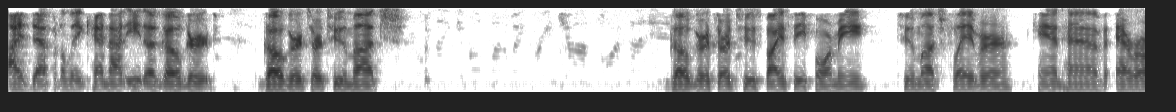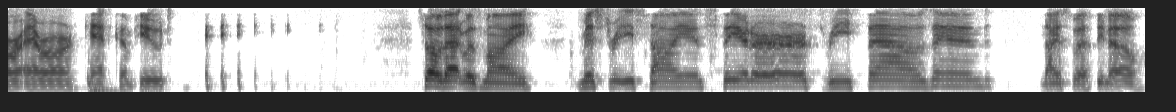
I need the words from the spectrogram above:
I definitely cannot eat a go-gurt. Go-gurts are too much. Go-gurts are too spicy for me. Too much flavor. Can't have. Error, error. Can't compute. so that was my Mystery Science Theater 3000. Nice with, you know,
